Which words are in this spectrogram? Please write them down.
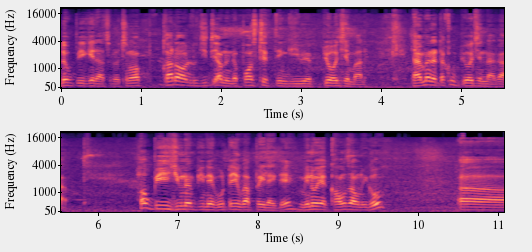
လုပ်ပေးခဲ့တာဆိုတော့ကျွန်တော်ကတော့လူကြီးတယောက်အနေနဲ့ positive thinking ပဲပြောချင်ပါတယ်ဒါပေမဲ့လည်းတစ်ခုပြောချင်တာက ဟုတ်ပြီယူနန်ပြည်နယ်ကိုတရုတ်ကပိတ်လိုက်တယ်မင်းတို့ရဲ့ခေါင်းဆောင်တွေကိုအာ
